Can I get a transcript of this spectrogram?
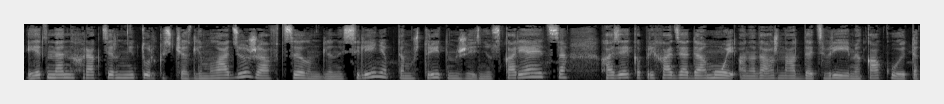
и это, наверное, характерно не только сейчас для молодежи, а в целом для населения, потому что ритм жизни ускоряется. Хозяйка, приходя домой, она должна отдать время какое-то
